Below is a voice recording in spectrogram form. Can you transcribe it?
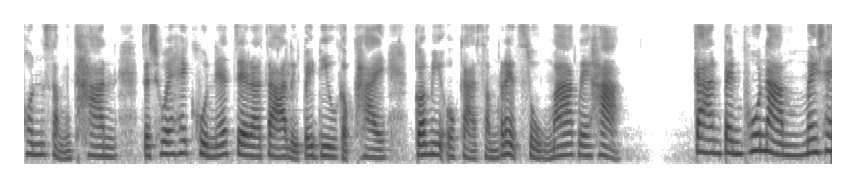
คนสำคัญ จะช่วยให้คุณเนี่ยเจราจาหรือไปดีลกับใคร ก็มีโอกาสสำเร็จสูงมากเลยค่ะ การเป็นผู้นำไม่ใช่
